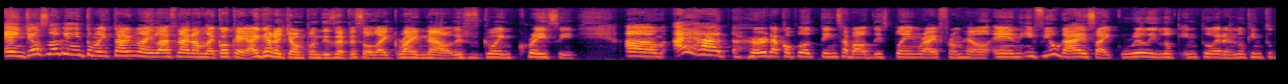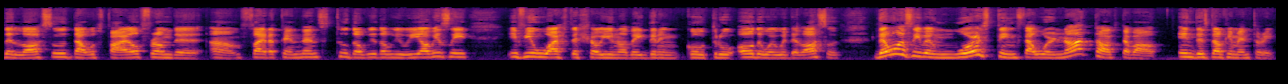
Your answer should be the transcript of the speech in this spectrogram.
And just looking into my timeline last night, I'm like, okay, I gotta jump on this episode like right now. This is going crazy. Um, I had heard a couple of things about this plane ride from hell, and if you guys like really look into it and look into the lawsuit that was filed from the um, flight attendants to WWE, obviously if you watch the show, you know they didn't go through all the way with the lawsuit. There was even worse things that were not talked about in this documentary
